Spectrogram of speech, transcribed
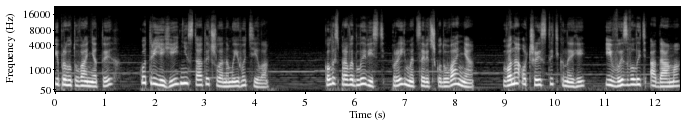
і приготування тих, котрі є гідні стати членами Його тіла. Коли справедливість прийме це відшкодування, вона очистить книги і визволить Адама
